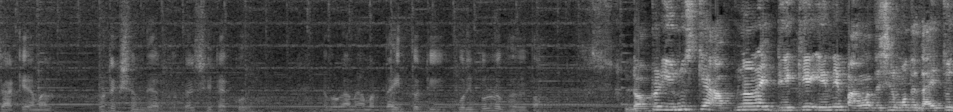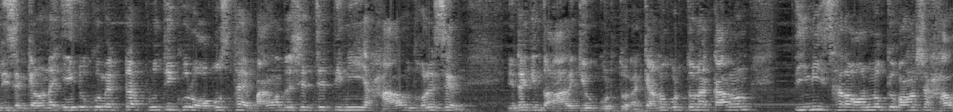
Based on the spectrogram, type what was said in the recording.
যাকে আমার প্রোটেকশন দেওয়ার কথা সেটা করব। এবং আমি আমার দায়িত্বটি পরিপূর্ণভাবে পালন ডক্টর ইউনুসকে আপনারাই ডেকে এনে বাংলাদেশের মধ্যে দায়িত্ব দিয়েছেন, কেননা এইরকম একটা প্রতিকূল অবস্থায় বাংলাদেশের যে তিনি হাল ধরেছেন, এটা কিন্তু আর কেউ করতো না। কেন করতো না? কারণ তিনি ছাড়া অন্য কেউ বাংলাদেশে হাল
